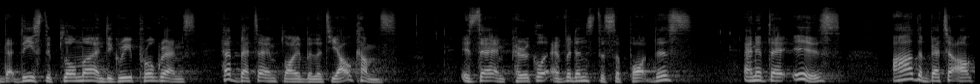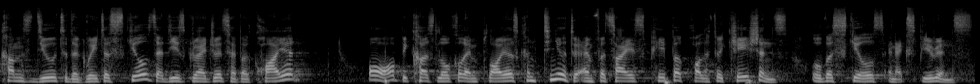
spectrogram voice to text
that these diploma and degree programs have better employability outcomes? Is there empirical evidence to support this? And if there is, are the better outcomes due to the greater skills that these graduates have acquired, or because local employers continue to emphasize paper qualifications over skills and experience?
